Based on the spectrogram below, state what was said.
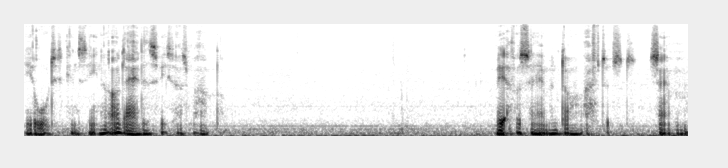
i erotisk henseende, og lejlighedsvis også med andre. Hver for sig, men dog oftest sammen.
